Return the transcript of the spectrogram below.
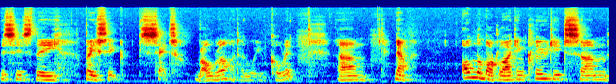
This is the basic set roller, I don't know what you would call it. Um, now, on the model, I'd included some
